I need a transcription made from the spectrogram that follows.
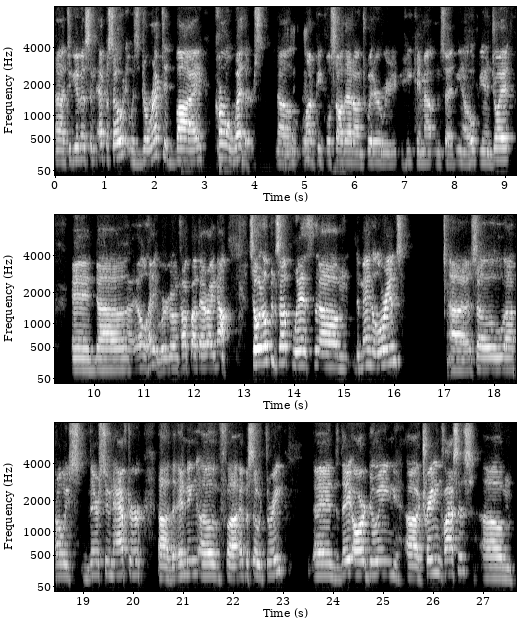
uh, to give us an episode. It was directed by Carl Weathers. Now, Mhm. a lot of people saw that on Twitter where he came out and said, you know, hope you enjoy it. And uh, oh, hey, we're going to talk about that right now. So it opens up with um, the Mandalorians. Uh, so uh, probably there soon after uh, the ending of uh, episode three, and they are doing uh, training classes, um,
